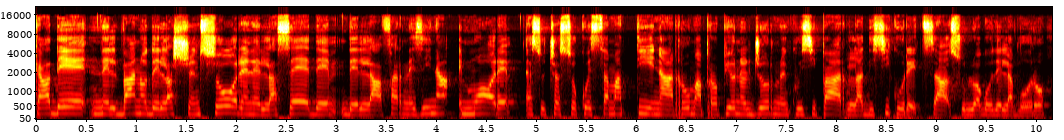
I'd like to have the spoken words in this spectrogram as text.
Cade nel vano dell'ascensore nella sede della Farnesina e muore. È successo questa mattina a Roma proprio nel giorno in cui si parla di sicurezza sul luogo del lavoro.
